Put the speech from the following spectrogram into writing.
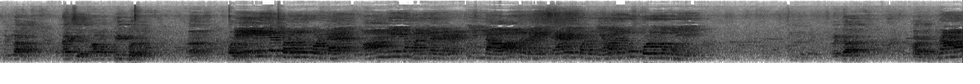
சரிங்களா? நெக்ஸ்ட் நம்ம பீப்புள் Tegak. Pagi.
